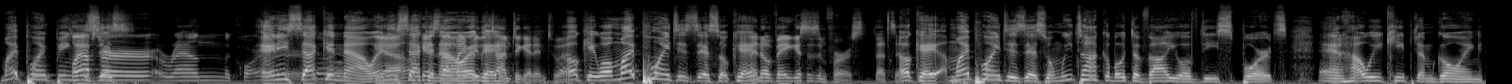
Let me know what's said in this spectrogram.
my point being Playoffs this. are around the corner. Any second now, any Yeah, second okay, so now, That might be okay. the time to get into it. Okay, well, my point is this, okay? I know Vegas isn't first. That's it. Okay, my point is this: when we talk about the value of these sports and how we keep them going,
